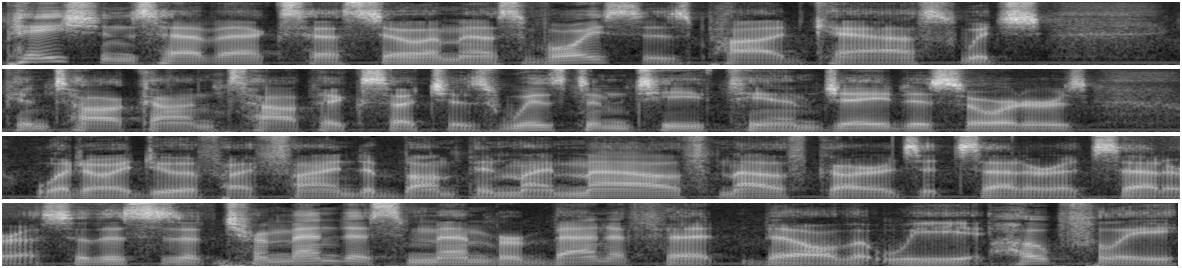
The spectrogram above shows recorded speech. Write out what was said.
Patients have access to OMS Voices podcasts, which can talk on topics such as wisdom teeth, TMJ disorders, what do I do if I find a bump in my mouth, mouth guards, et cetera, et cetera. So, this is a tremendous member benefit bill that we hopefully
